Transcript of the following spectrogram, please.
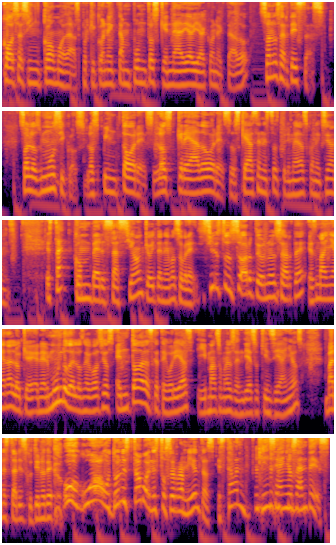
cosas incómodas porque conectan puntos que nadie había conectado son los artistas. Son los músicos, los pintores, los creadores, los que hacen estas primeras conexiones. Esta conversación que hoy tenemos sobre si esto es arte o no es arte, es mañana lo que en el mundo de los negocios, en todas las categorías y más o menos en 10 o 15 años, van a estar discutiendo de, oh, wow, ¿dónde estaban estas herramientas? Estaban 15 años antes.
